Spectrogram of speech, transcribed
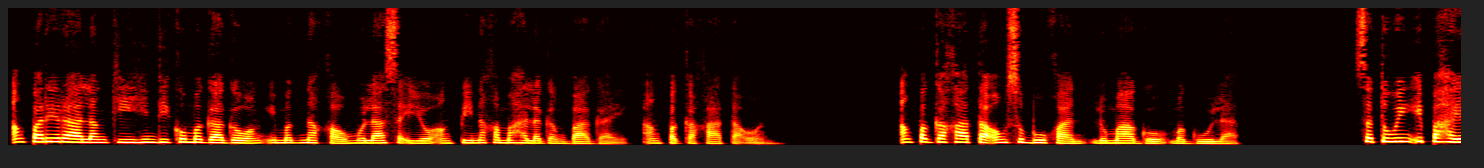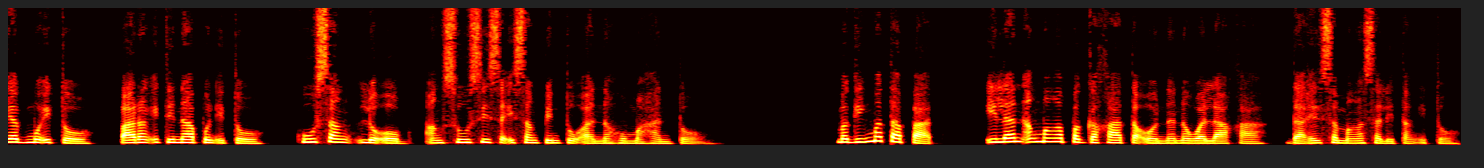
Ang pariralang ki hindi ko magagawang imagnakaw mula sa iyo ang pinakamahalagang bagay, ang pagkakataon. Ang pagkakataong subukan, lumago, magulat. Sa tuwing ipahayag mo ito, parang itinapon ito, kusang loob, ang susi sa isang pintuan na humahantong. Maging matapat, ilan ang mga pagkakataon na nawala ka dahil sa mga salitang ito.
